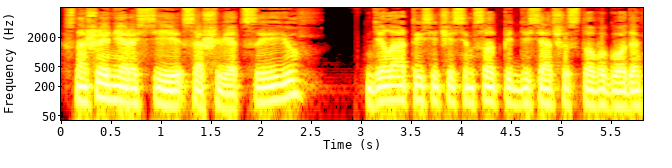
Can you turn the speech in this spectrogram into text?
Сношение России со Швецией. Дела 1756 года.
